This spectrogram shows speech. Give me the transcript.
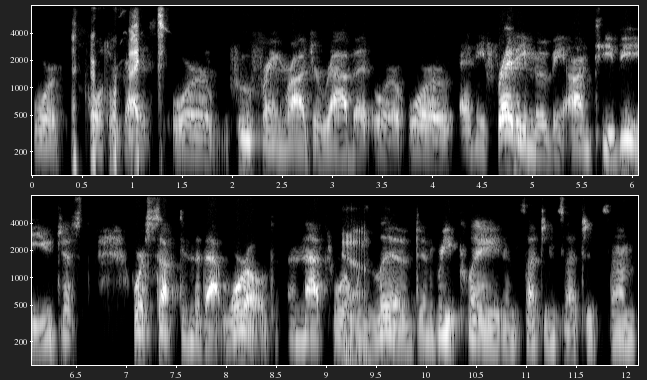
or Poltergeist right. or Who Framed Roger Rabbit or or any Freddy movie on TV. You just were sucked into that world, and that's where yeah. we lived and replayed and such and such. It's um,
